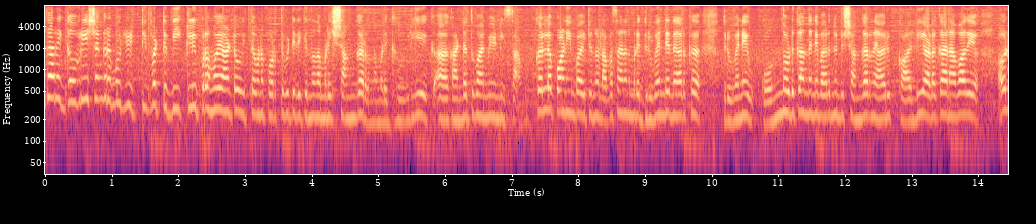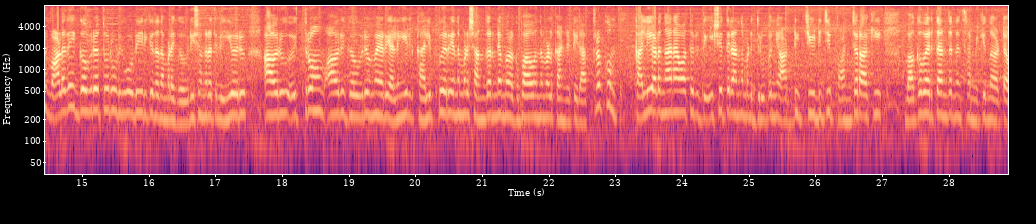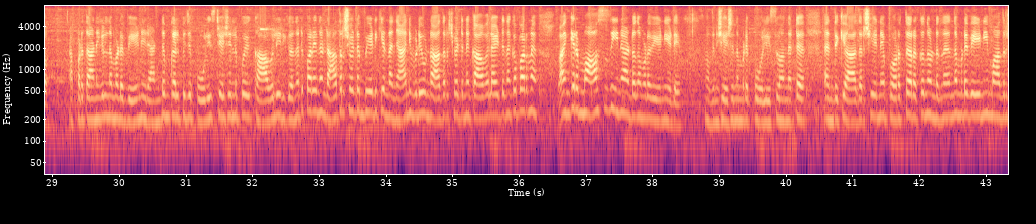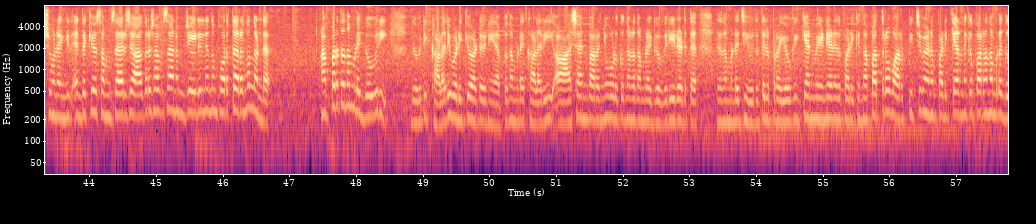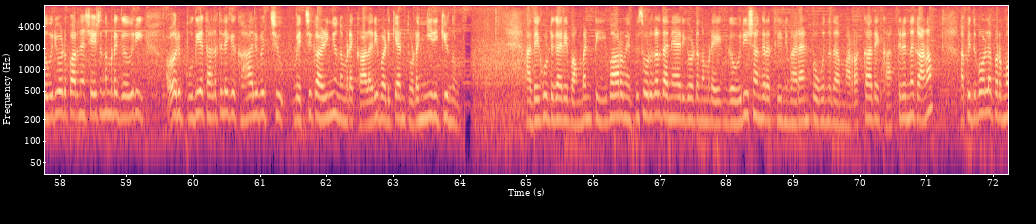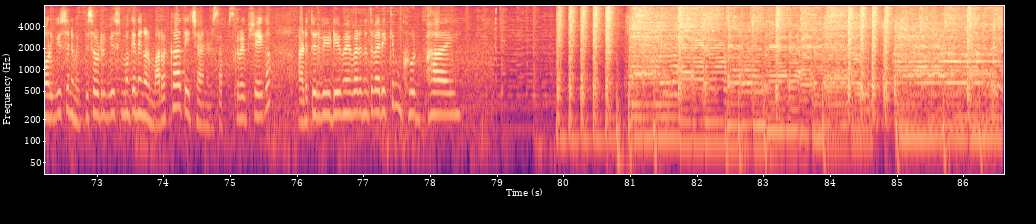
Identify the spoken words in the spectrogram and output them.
കൂട്ടുകാരെ ഗൗരി ശങ്കറും ഒരു ഇട്ടിപ്പെട്ട് വീക്ക്ലി പ്രൊമോയാട്ടോ ഇത്തവണ പുറത്തുവിട്ടിരിക്കുന്ന നമ്മുടെ ശങ്കർ നമ്മുടെ ഗൗരിയെ കണ്ടെത്തുവാൻ വേണ്ടി സകല പണിയും പയറ്റുന്നുണ്ട്. അവസാനം നമ്മുടെ ധ്രുവന്റെ നേർക്ക് ധ്രുവനെ കൊന്നൊടുക്കാൻ തന്നെ വരുന്നുണ്ട് ശങ്കറിനെ. ആ ഒരു കലി അടക്കാനാവാതെ അവർ വളരെ ഗൗരവത്തോടുകൂടി കൂടിയിരിക്കുന്ന നമ്മുടെ ഗൗരി ശങ്കരത്തിൽ ഈ ഒരു ആ ഒരു ഇത്രയും ആ ഒരു ഗൗരവമേറിയ അല്ലെങ്കിൽ കലിപ്പേറിയ നമ്മുടെ ശങ്കറിന്റെ മുഖഭാവം നമ്മൾ കണ്ടിട്ടില്ല. അത്രക്കും കലി അടങ്ങാനാവാത്തൊരു ദേഷ്യത്തിലാണ് നമ്മുടെ ധ്രുവനെ അടിച്ചിടിച്ച് പഞ്ചറാക്കി വകവരുത്താൻ തന്നെ ശ്രമിക്കുന്നത് കേട്ടോ. അപ്പുറത്താണെങ്കിൽ നമ്മുടെ വേണി രണ്ടും കൽപ്പിച്ച് പോലീസ് സ്റ്റേഷനിൽ പോയി കാവലിരിക്കും എന്നിട്ട് പറയുന്നുണ്ട് ആദർശേട്ടൻ പേടിക്കണ്ട ഇവിടെ ഉണ്ട്. ആദർശേട്ടന് കാവലായിട്ട് എന്നൊക്കെ പറഞ്ഞ് ഭയങ്കര മാസ് സീനാട്ടോ നമ്മുടെ വേണിയുടെ. അതിനുശേഷം നമ്മുടെ പോലീസ് വന്നിട്ട് എന്തൊക്കെയോ ആദർശേനെ പുറത്തിറക്കുന്നുണ്ട് നമ്മുടെ വേണിയും ആദർശവും കൂടെ എന്തൊക്കെയോ സംസാരിച്ച് ആദർശ അവസാനം ജയിലിൽ നിന്നും പുറത്തിറങ്ങുന്നുണ്ട്. അപ്പുറത്ത് നമ്മുടെ ഗൗരി ഗൗരി കളരി പഠിക്കുവാട്ടോ ഇനി. അപ്പോൾ നമ്മുടെ കളരി ആശാൻ പറഞ്ഞു കൊടുക്കുന്നുണ്ട് നമ്മുടെ ഗൗരിയുടെ അടുത്ത്. ഇത് നമ്മുടെ ജീവിതത്തിൽ പ്രയോഗിക്കാൻ വേണ്ടിയാണ് ഇത് പഠിക്കുന്നത്. അപ്പോൾ അത്രയും അർപ്പിച്ച് വേണം പഠിക്കാൻ എന്നൊക്കെ പറഞ്ഞ് നമ്മുടെ ഗൗരിയോട് പറഞ്ഞ ശേഷം നമ്മുടെ ഗൗരി ഒരു പുതിയ തലത്തിലേക്ക് കാൽ വെച്ചു വെച്ച് കഴിഞ്ഞു. നമ്മുടെ കളരി പഠിക്കാൻ തുടങ്ങിയിരിക്കുന്നു. അതേ കൂട്ടുകാരി വമ്പൻ തീവാറും എപ്പിസോഡുകൾ തന്നെയായിരിക്കട്ടെ നമ്മുടെ ഗൗരി ശങ്കരത്തിൽ ഇനി വരാൻ പോകുന്നത്. മറക്കാതെ കാത്തിരുന്ന് കാണാം. അപ്പോൾ ഇതുപോലുള്ള പ്രൊമോ റിവ്യൂസിനും എപ്പിസോഡ് റിവ്യൂസിനും ഒക്കെ നിങ്ങൾ മറക്കാതെ ചാനൽ സബ്സ്ക്രൈബ് ചെയ്യുക. അടുത്തൊരു വീഡിയോയുമായി വരുന്നത് വരയ്ക്കും. Good bye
